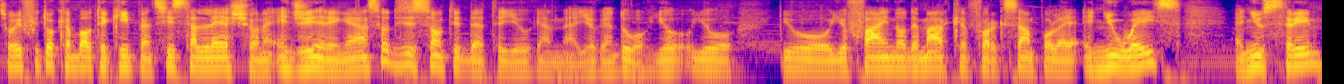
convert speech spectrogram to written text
so if we talk about equipment, installation, engineering, uh, so this is something that you can uh, you can do. You you you you find on the market, for example, a, a new waste, a new stream,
